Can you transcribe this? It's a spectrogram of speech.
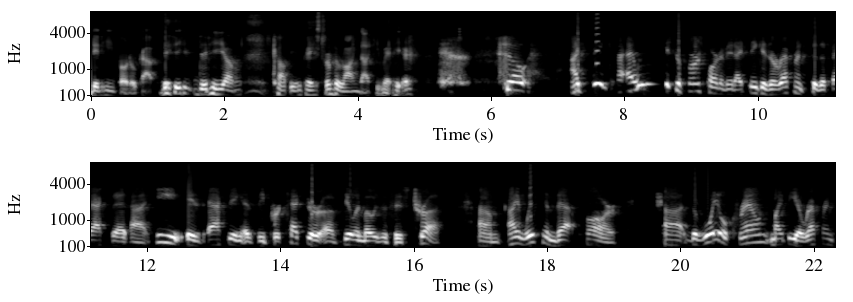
did he photocopy did he did he um copy and paste from the wrong document here So I think, at least the first part of it, I think is a reference to the fact that uh, he is acting as the protector of Dylan Moses' trust. Um, I am with him that far. Uh, the royal crown might be a reference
